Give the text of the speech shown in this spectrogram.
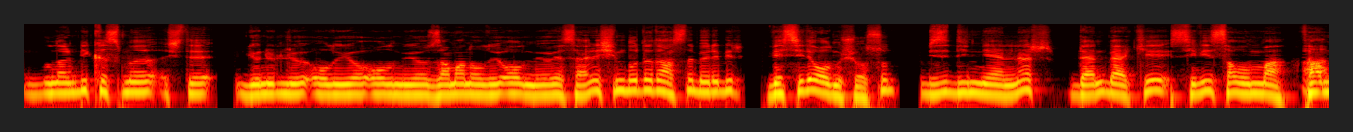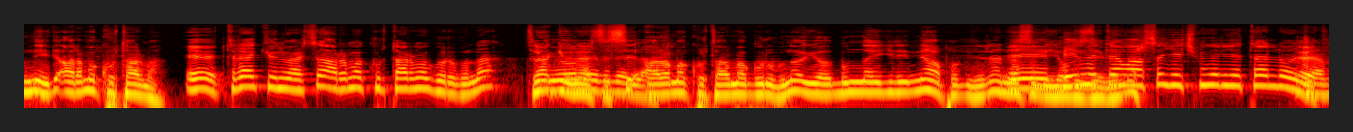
Bunların bir kısmı işte gönüllü oluyor, olmuyor, zaman oluyor, olmuyor vesaire. Şimdi burada da aslında böyle bir vesile olmuş olsun. Bizi dinleyenlerden belki sivil savunma, tam Abi- neydi? Arama kurtarma. Evet Trakya Üniversitesi Arama Kurtarma Grubuna Trakya Üniversitesi. Arama Kurtarma Grubuna üye. Bununla ilgili ne yapabilirler? Nasıl Ee, bir yol benimle izleyebilirler? temasa geçmeleri yeterli hocam.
